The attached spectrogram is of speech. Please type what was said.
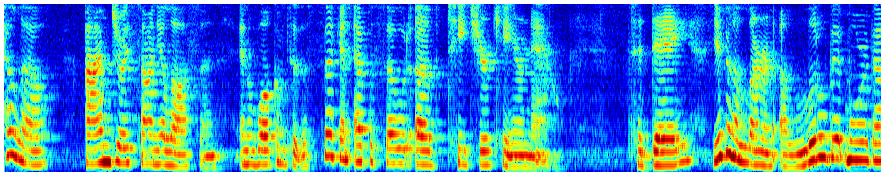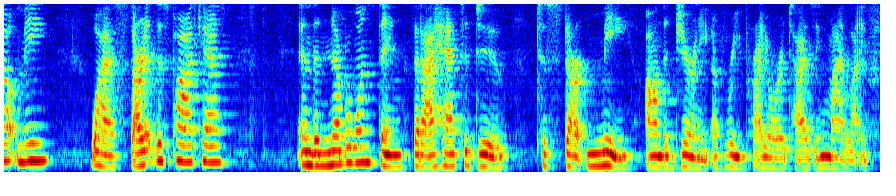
Hello, I'm Joyce Sonia Lawson, and welcome to the second episode of Teacher Care Now. Today, you're going to learn a little bit more about me, why I started this podcast, and the number one thing that I had to do to start me on the journey of reprioritizing my life.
